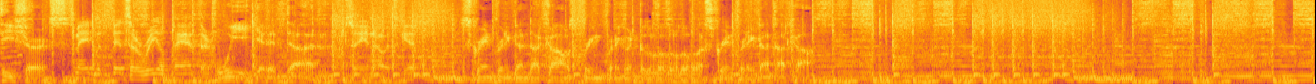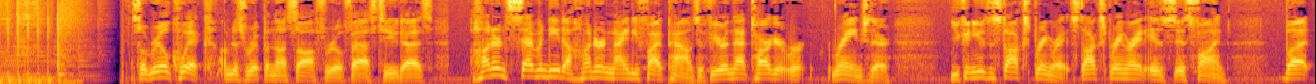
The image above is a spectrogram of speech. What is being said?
t shirts. Made with bits of real panther. We get it done. So you know it's good. Screenprintingdone.com. Screenprinting, screenprintingdone.com. So real quick, I'm just ripping us off real fast to you guys. 170 to 195 pounds. If you're in that target r- range there, you can use a stock spring rate. Stock spring rate is is fine, but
